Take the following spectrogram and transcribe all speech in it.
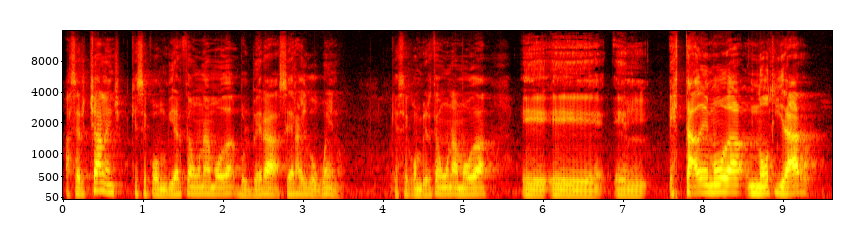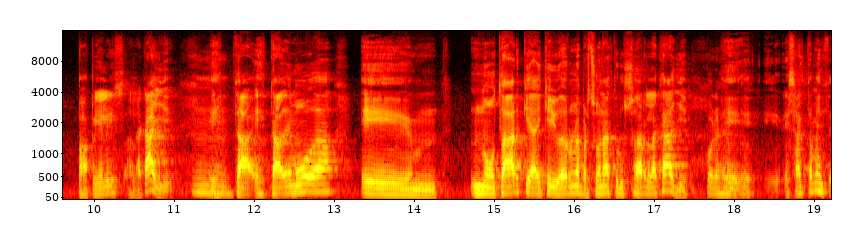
hacer challenge que se convierta en una moda, volver a hacer algo bueno, que se convierta en una moda, eh, el, está de moda no tirar papeles a la calle, mm. está, está de moda notar que hay que ayudar a una persona a cruzar la calle. Por ejemplo. exactamente.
